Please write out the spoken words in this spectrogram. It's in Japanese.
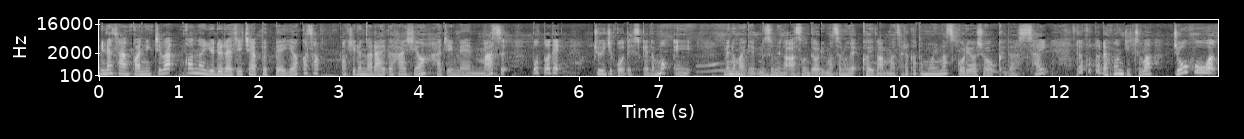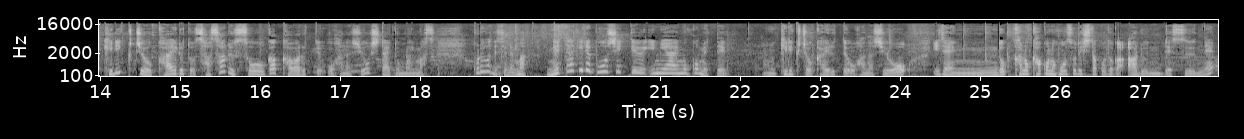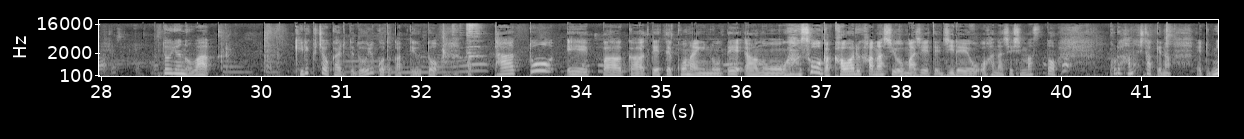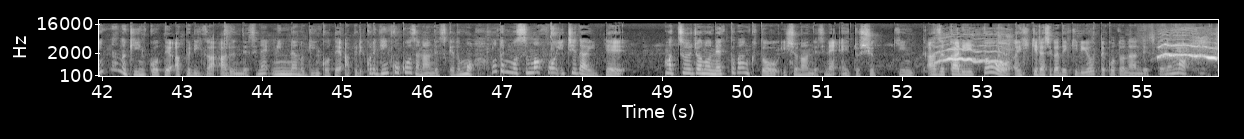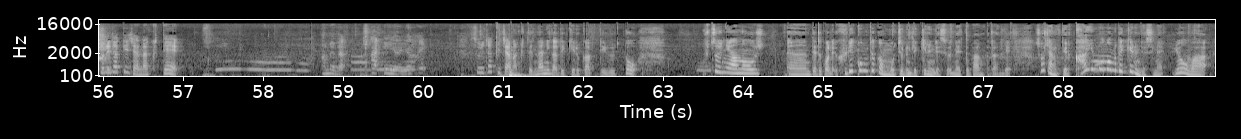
皆さん、こんにちは。今のゆるラジチャップペへようこそ。お昼のライブ配信を始めます。冒頭で注意事項ですけども、えー目の前で娘が遊んでおりますので、声が混ざるかと思います。ご了承ください。ということで本日は、情報は切り口を変えると刺さる層が変わるっていうお話をしたいと思います。これはですね、まあ、ネタ切れ防止っていう意味合いも込めて、あの切り口を変えるっていうお話を以前どっかの過去の放送でしたことがあるんですね。というのは、切り口を変えるってどういうことかっていうと、ま例えばが出てこないので、あの、層が変わる話を交えて事例をお話ししますと、これ話したっけな？えっと、みんなの銀行ってアプリがあるんですね。みんなの銀行ってアプリ。これ銀行口座なんですけども、本当にもうスマホ1台で、まあ、通常のネットバンクと一緒なんですね。えっと、出金、預かりと引き出しができるよってことなんですけども、それだけじゃなくて、あらら、あ、いいよいいよ、はい。それだけじゃなくて何ができるかっていうと、普通にあの、うん、出てこない。振り込みとかももちろんできるんですよ。ネットバンクなんで。そうじゃなくて、買い物もできるんですね。要は、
